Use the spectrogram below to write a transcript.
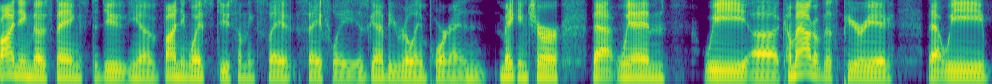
finding those things to do, you know, finding ways to do something safe, safely is going to be really important, and making sure that when we uh, come out of this period, that we,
